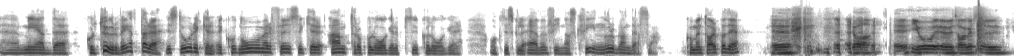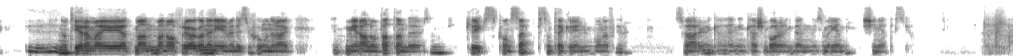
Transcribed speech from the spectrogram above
eh, med eh, kulturvetare, historiker, ekonomer, fysiker, antropologer, psykologer och det skulle även finnas kvinnor bland dessa. Kommentar på det? Eh, ja, eh, jo, överhuvudtaget så eh, noterar man ju att man, man har för ögonen i de här diskussionerna ett mer allomfattande krigskoncept som täcker in många fler sfärer än, än kanske bara den liksom rent kinetiska.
